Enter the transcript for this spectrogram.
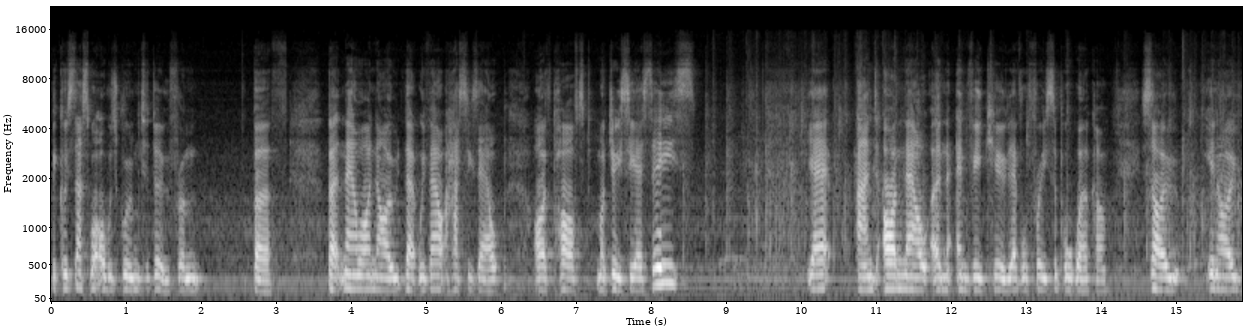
because that's what I was groomed to do from birth. But now I know that without Hasy's help, I've passed my GCSEs. Yeah, and I'm now an NVQ level three support worker. So, you know,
